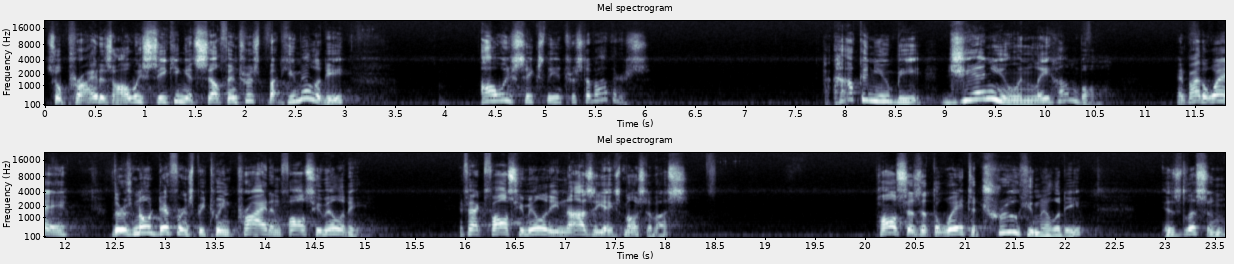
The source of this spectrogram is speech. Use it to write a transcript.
So pride is always seeking its self interest, but humility always seeks the interest of others. How can you be genuinely humble? And by the way, there's no difference between pride and false humility. In fact, false humility nauseates most of us. Paul says that the way to true humility is listen,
